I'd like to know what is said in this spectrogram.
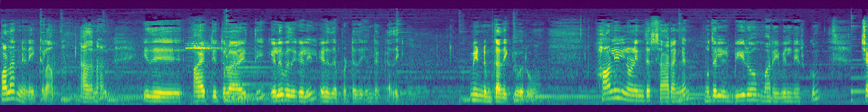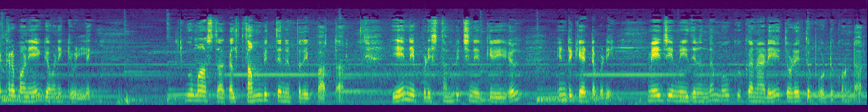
பலர் நினைக்கலாம். அதனால் இது ஆயிரத்தி தொள்ளாயிரத்தி எழுபதுகளில் எழுதப்பட்டது இந்த கதை. மீண்டும் கதைக்கு வருவோம். ஹாலில் நுழைந்த சாரங்கன் முதலில் பீரோ மறைவில் நிற்கும் சக்கரபாணியை கவனிக்கவில்லை. குமாஸ்தாக்கள் ஸ்தம்பித்து நிற்பதை பார்த்தார். ஏன் இப்படி ஸ்தம்பித்து நிற்கிறீர்கள்? என்று கேட்டபடி மேஜை மீதிருந்த மூக்கு கண்ணாடியை துடைத்து போட்டுக்கொண்டார்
